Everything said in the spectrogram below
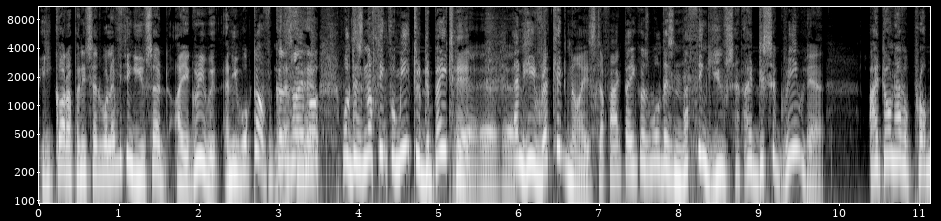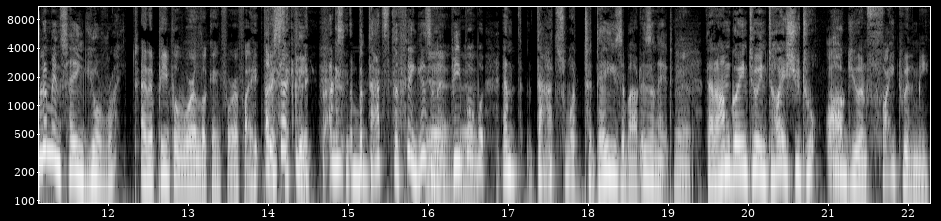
he got up and he said, "Well, everything you said, I agree with," and he walked off because it's like, well, well, there's nothing for me to debate here, Yeah, yeah, yeah. and he recognised the fact that he goes, "Well, there's nothing you've said I disagree with. I don't have a problem in saying you're right." And the people were looking for a fight. Exactly. But that's the thing, isn't Yeah, it? People, yeah. w- and that's what today's about, isn't it? Yeah. That I'm going to entice you to argue and fight with me.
